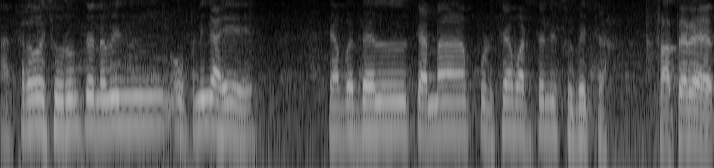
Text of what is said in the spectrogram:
अकरावं. शोरूमचं नवीन ओपनिंग आहे. त्याबद्दल त्यांना पुढच्या वाटचाली शुभेच्छा. साताऱ्यात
